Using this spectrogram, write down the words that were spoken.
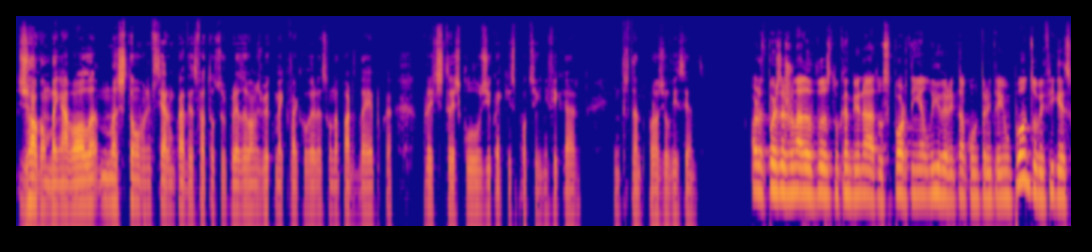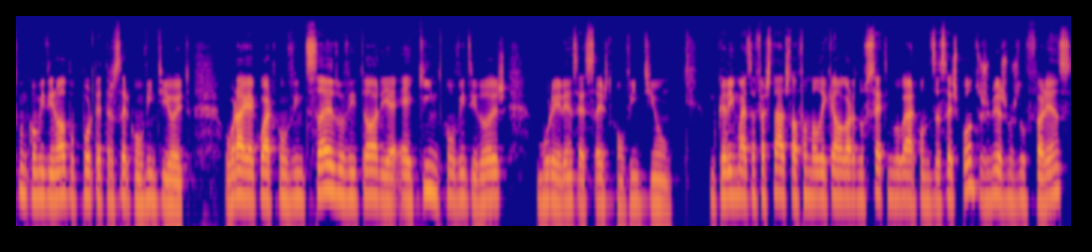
jogam bem à bola, mas estão a beneficiar um bocado desse fator surpresa. Vamos ver como é que vai correr a segunda parte da época para estes três clubes e o que é que isso pode significar, entretanto, para o Gil Vicente. Ora, depois da jornada 12 do campeonato, o Sporting é líder então com 31 pontos, o Benfica é segundo com 29, o Porto é terceiro com 28, o Braga é quarto com 26, o Vitória é quinto com 22, o Moreirense é sexto com 21. Um bocadinho mais afastado está o Famalicão agora no sétimo lugar com 16 pontos, os mesmos do Farense.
